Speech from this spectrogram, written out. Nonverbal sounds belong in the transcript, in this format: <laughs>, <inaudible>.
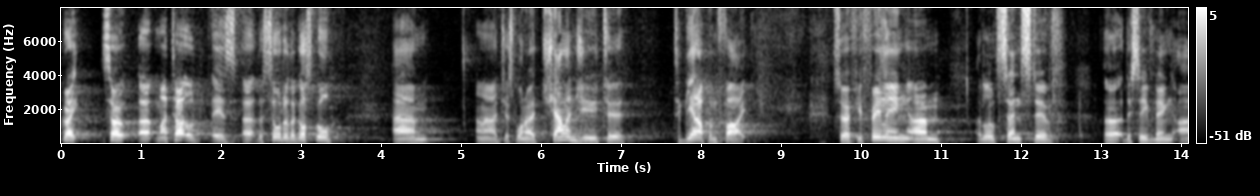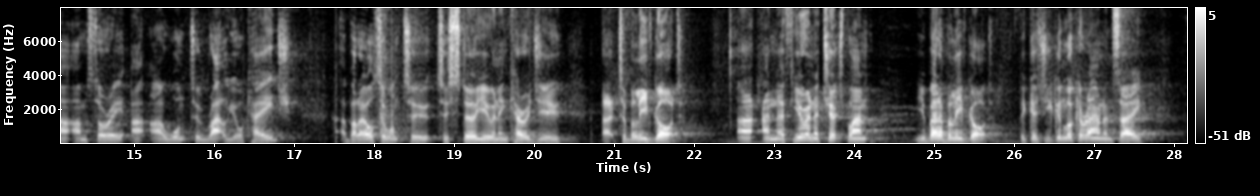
Great. So, uh, my title is uh, The Sword of the Gospel. Um, and I just want to challenge you to, to get up and fight. So, if you're feeling um, a little sensitive uh, this evening, I, am sorry. I, I, want to rattle your cage, uh, but I also want to, to stir you and encourage you uh, to believe God. Uh, and if you're in a church plant, you better believe God because you can look around and say,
